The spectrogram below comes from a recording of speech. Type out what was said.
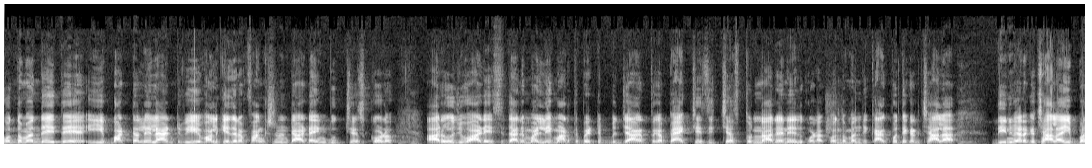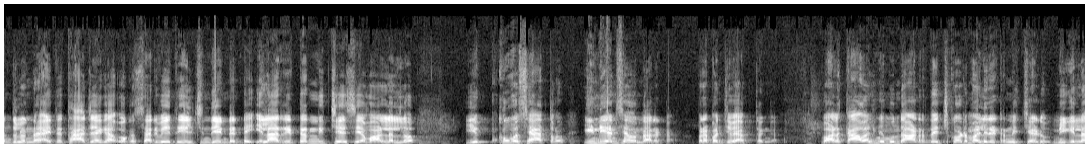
కొంతమంది అయితే ఈ బట్టలు ఇలాంటివి వాళ్ళకి ఏదైనా ఫంక్షన్ ఉంటే ఆ టైం బుక్ చేసుకోవడం ఆ రోజు వాడేసి దాన్ని మళ్ళీ మడత పెట్టి జాగ్రత్తగా ప్యాక్ చేసి ఇచ్చేస్తున్నారు అనేది కూడా కొంతమంది. కాకపోతే ఇక్కడ చాలా దీని వెనక చాలా ఇబ్బందులు ఉన్నాయి. అయితే తాజాగా ఒక సర్వే తేల్చింది ఏంటంటే ఇలా రిటర్న్ ఇచ్చేసే వాళ్ళల్లో ఎక్కువ శాతం ఇండియన్సే ఉన్నారట ప్రపంచవ్యాప్తంగా. వాళ్ళకి కావాల్సిన ముందు ఆర్డర్ తెచ్చుకోవడం మళ్ళీ రిటర్న్ ఇచ్చాడు. మిగిలిన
